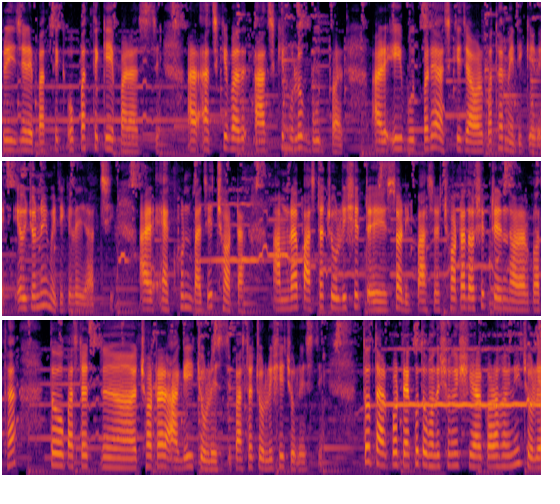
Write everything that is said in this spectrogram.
ব্রিজের এপার থেকে, ওপার থেকে এপার আসছে। আর আজকে আজকে হলো বুধবার। আর এই বুধবারে আজকে যাওয়ার কথা মেডিকেলে ওই জন্যই মেডিকেলে যাচ্ছি। আর এখন বাজে ছটা। আমরা পাঁচটা চল্লিশে সরি পাঁচটা, ছটা দশের ট্রেন ধরার কথা। তো পাঁচটা ছটার আগেই চলে এসেছি, পাঁচটা চল্লিশেই চলে এসছি। তো তারপর দেখো তোমাদের সঙ্গে শেয়ার করা হয়নি, চলে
